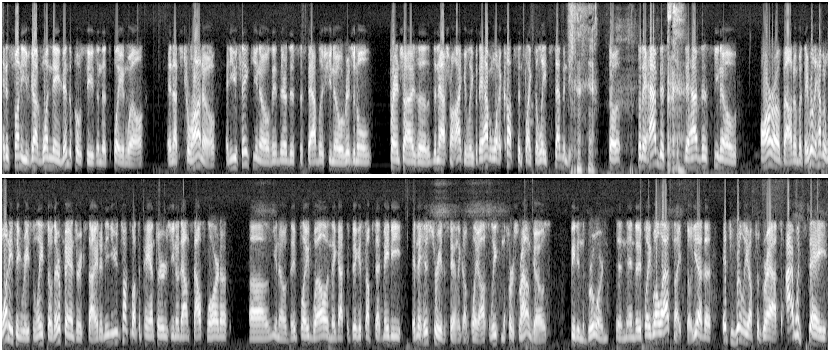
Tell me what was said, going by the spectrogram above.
And it's funny, you've got one name in the postseason that's playing well, and that's Toronto. And you think, you know, they're this established, you know, original franchise of the National Hockey League, but they haven't won a cup since like the late '70s. so, so they have this, they have this, you know, aura about them, but they really haven't won anything recently. So their fans are excited. And you talked about the Panthers, you know, down South Florida. Uh, you know, they played well and they got the biggest upset maybe in the history of the Stanley Cup playoffs, at least in the first round goes, beating the Bruins. And, and they played well last night. So, yeah, the it's really up for grabs. I would say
